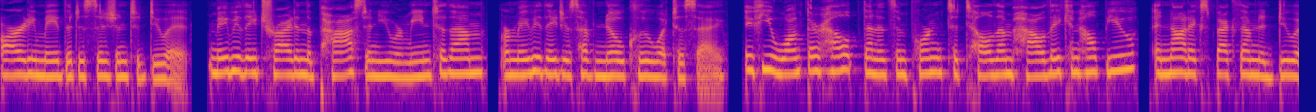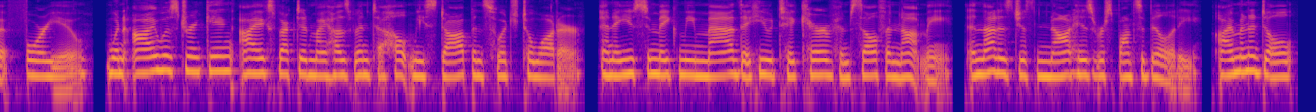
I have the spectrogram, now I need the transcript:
already made the decision to do it. Maybe they tried in the past and you were mean to them, or maybe they just have no clue what to say. If you want their help, then it's important to tell them how they can help you and not expect them to do it for you. When I was drinking, I expected my husband to help me stop and switch to water. And it used to make me mad that he would take care of himself and not me. And that is just not his responsibility. I'm an adult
